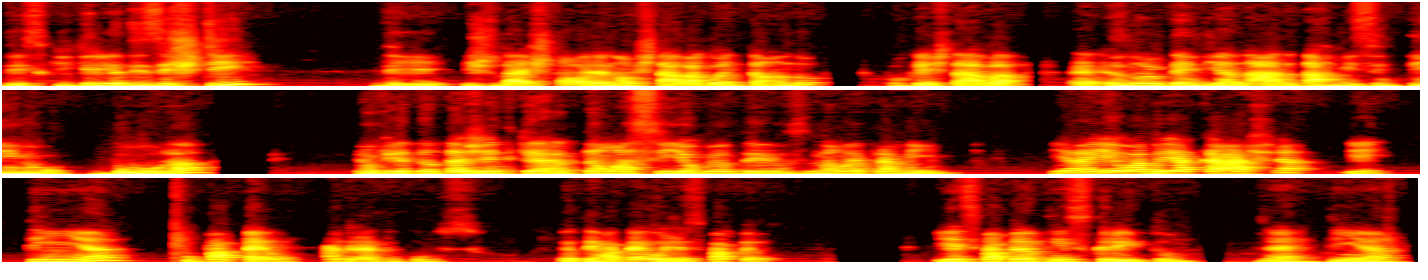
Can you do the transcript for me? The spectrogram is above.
Disse que queria desistir de estudar história, não estava aguentando, porque estava, é, eu não entendia nada, estava me sentindo burra. Eu via tanta gente que era tão assim, eu, meu Deus, não é para mim. E aí eu abri a caixa e tinha o papel, a grade do curso. Eu tenho até hoje esse papel. E esse papel tinha escrito, né? Tinha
